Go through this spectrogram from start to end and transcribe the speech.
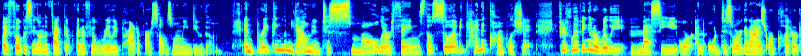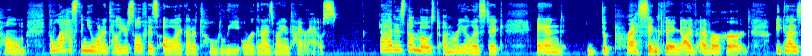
by focusing on the fact that we're going to feel really proud of ourselves when we do them and breaking them down into smaller things so that we can accomplish it. If you're living in a really messy or an disorganized or cluttered home, the last thing you want to tell yourself is, oh, I got to totally organize my entire house. That is the most unrealistic and depressing thing I've ever heard because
